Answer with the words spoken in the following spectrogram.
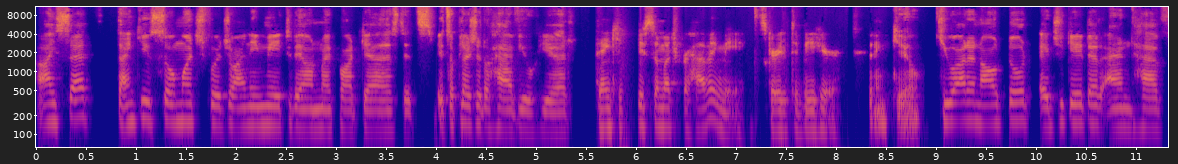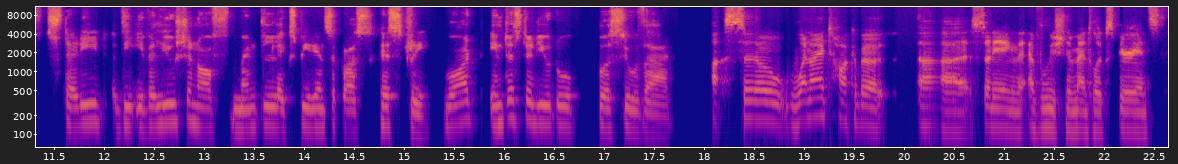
Hi, Seth thank you so much for joining me today on my podcast. It's it's a pleasure to have you here. Thank you so much for having me. It's great to be here. Thank you. You are an outdoor educator and have studied the evolution of mental experience across history. What interested you to pursue that? Uh, so, when I talk about uh, studying the evolution of mental experience,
